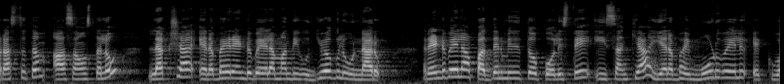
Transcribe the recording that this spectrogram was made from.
ప్రస్తుతం ఆ సంస్థలో లక్ష ఎనభై రెండు వేల మంది ఉద్యోగులు ఉన్నారు. రెండు వేల పద్దెనిమిదితో పోలిస్తే ఈ సంఖ్య ఎనభై మూడు వేలు ఎక్కువ.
